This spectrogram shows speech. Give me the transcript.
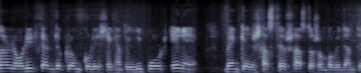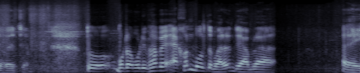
ধরনের অডিট কার্যক্রম করে সেখান থেকে রিপোর্ট এনে ব্যাংকের স্বাস্থ্যের, স্বাস্থ্য সম্পর্কে জানতে হয়েছে। মোটামুটিভাবে এখন বলতে পারেন যে আমরা এই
